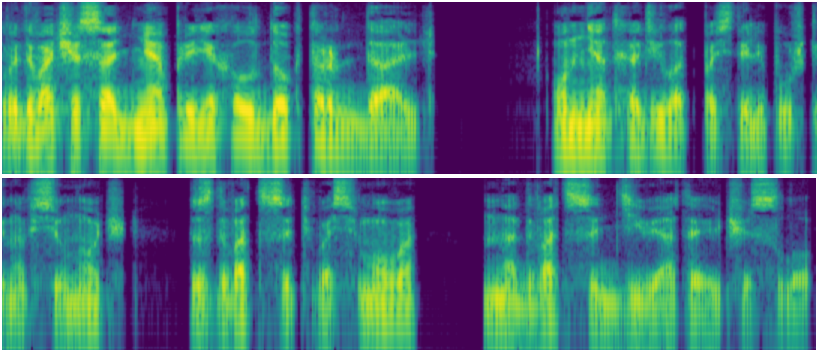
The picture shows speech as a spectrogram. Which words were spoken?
В два часа дня приехал доктор Даль. Он не отходил от постели Пушкина всю ночь, с 28 на 29 число.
